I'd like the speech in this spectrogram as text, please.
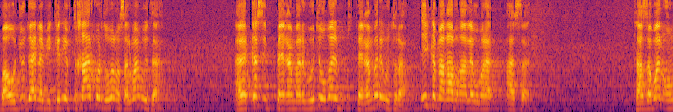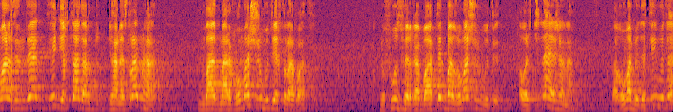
با وجود نبی کریم افتخار کرد عمر مسلمان بوده اگر کسی پیغمبر بوده عمر پیغمبر بوده این که مقام آل عمر هست. تا زبان عمر زنده هیچ اختلاف در جهان اسلام نه مرگ عمر شروع بوده اختلافات. نفوذ فرقه باطل بعد عمر شروع بوده اول چی نه هیچ و عمر بدعتی بوده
